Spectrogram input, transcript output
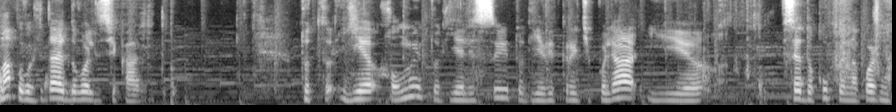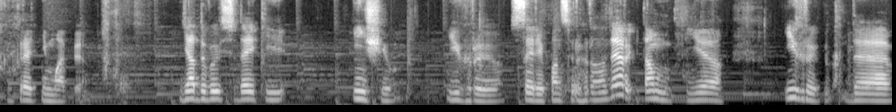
Мапи виглядають доволі цікаві. Тут є холми, тут є ліси, тут є відкриті поля і все докупи на кожній конкретній мапі. Я дивився деякі інші ігри серії Panzer Grenadier, і там є ігри, де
